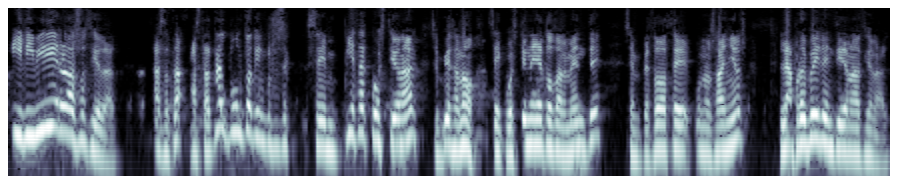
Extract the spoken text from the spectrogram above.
Y dividir a la sociedad hasta, hasta tal punto que incluso se, se, empieza a cuestionar, se empieza no, se cuestiona ya totalmente, se empezó hace unos años, la propia identidad nacional.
